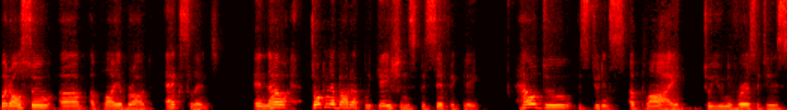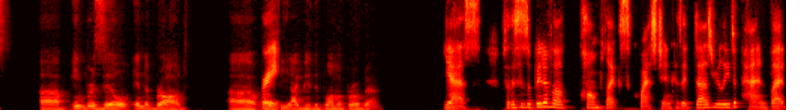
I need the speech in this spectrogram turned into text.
but also um, apply abroad. Excellent. And now talking about applications specifically, how do students apply to universities uh, in Brazil and abroad uh, with the IB diploma program? Yes. So this is a bit of a complex question because it does really depend, but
